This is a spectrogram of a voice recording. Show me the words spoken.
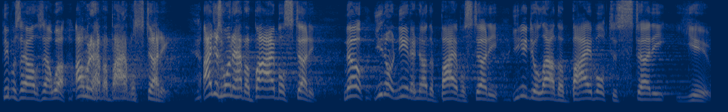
People say all the time, well, I'm gonna have a Bible study. I just want to have a Bible study. No, you don't need another Bible study. You need to allow the Bible to study you.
